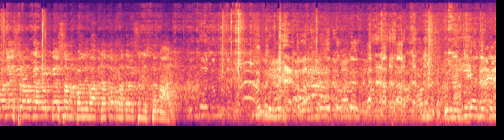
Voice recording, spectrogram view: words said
కోటేశ్వరరావు గారు కేసానపల్లి వారి జత ప్రదర్శనిస్తున్నారు ఇంటిగా చెప్పిన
